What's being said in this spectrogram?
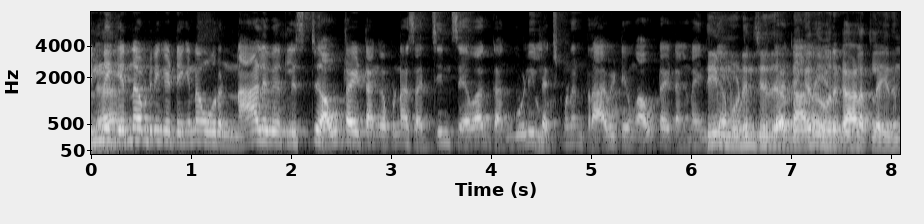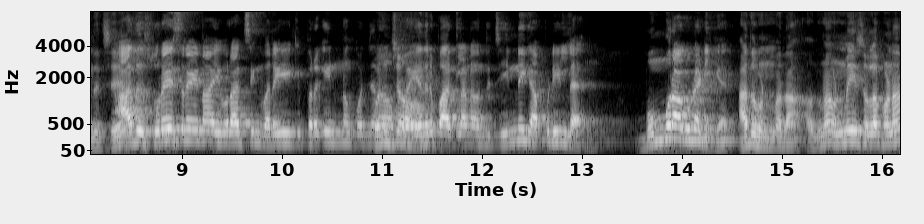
இன்னைக்கு என்ன அப்படின்னு கேட்டீங்கன்னா ஒரு நாலு பேர் லிஸ்ட் அவுட் ஆயிட்டாங்க அப்படின்னா சச்சின் சேவாக் கங்குலி லட்சுமணன் டிராவிட் இவங்க அவுட் ஆயிட்டாங்கன்னா டீம் முடிஞ்சது முடிஞ்ச அப்படிங்கிறது ஒரு காலத்துல இருந்துச்சு. அது சுரேஷ் ரெய்னா யுவராஜ் சிங் வருகைக்கு பிறகு இன்னும் கொஞ்சம் கொஞ்சம் கொஞ்சம். எதிர்பார்க்கலாம்னு வந்துச்சு. இன்னைக்கு அப்படி இல்ல. பும்ரா கூட அடிக்காரு அது உண்மைதான். உண்மை உண்மையை சொல்ல போனா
